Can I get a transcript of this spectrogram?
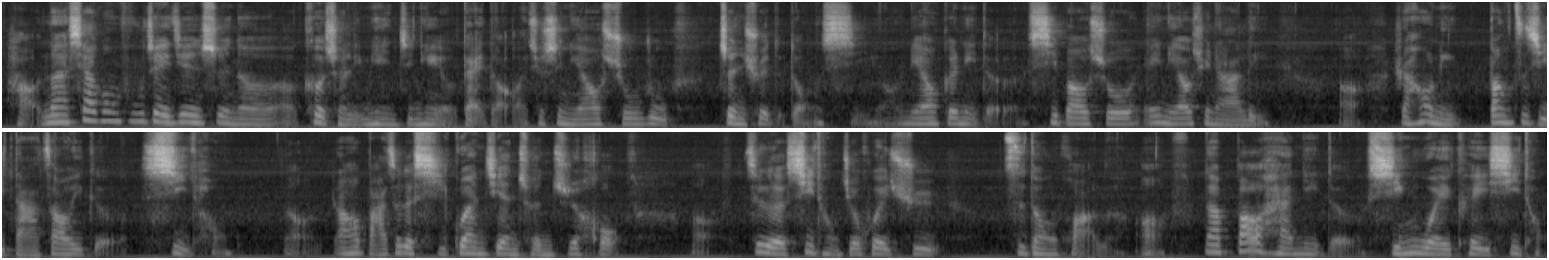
好，那下功夫这一件事呢，课程里面今天有带到啊，就是你要输入正确的东西啊，你要跟你的细胞说，诶，你要去哪里啊？然后你帮自己打造一个系统啊，然后把这个习惯建成之后啊，这个系统就会去自动化了啊。那包含你的行为可以系统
